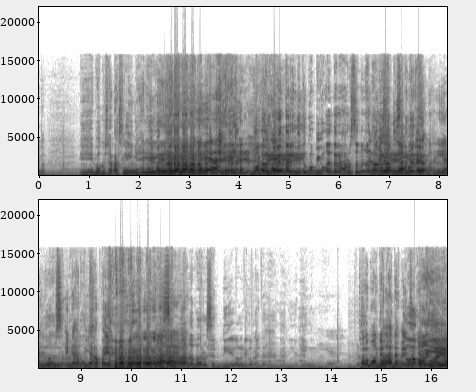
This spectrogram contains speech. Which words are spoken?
gitu ih bagusan aslinya. Iya. gue kalau dikomentarin gitu gue bingung antara harus seneng atau harus Iya, sedih iya, sebenarnya. Iya. Iya. gue harus seneng ini artinya apa ya? Harus seneng apa harus sedih ya kalau dikomentarin begini ya? Bingung. Kalau model ada nggak oh, insecure? oh iya.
